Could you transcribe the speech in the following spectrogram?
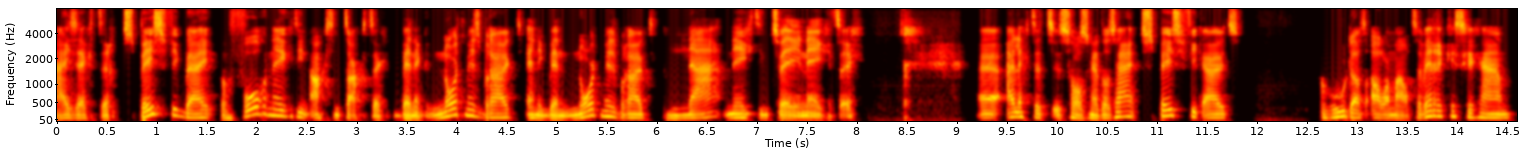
Hij zegt er specifiek bij: voor 1988 ben ik nooit misbruikt en ik ben nooit misbruikt na 1992. Uh, hij legt het, zoals ik net al zei, specifiek uit hoe dat allemaal te werk is gegaan.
